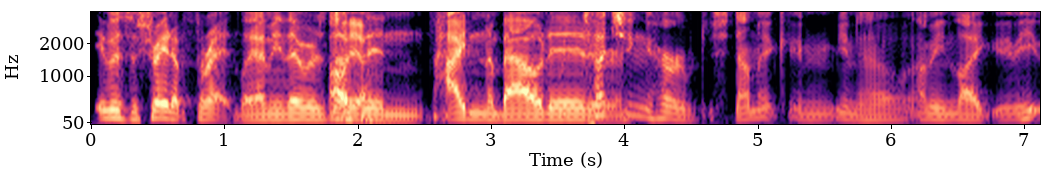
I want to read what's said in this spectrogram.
it was a straight up threat. Like I mean, there was Oh, yeah. nothing hiding about it. or- touching her stomach and you know, I mean, like he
